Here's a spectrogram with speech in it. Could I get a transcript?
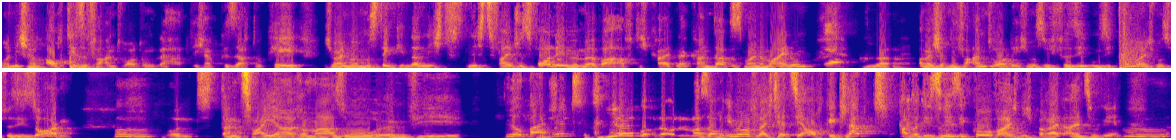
Und ich habe auch diese Verantwortung gehabt. Ich habe gesagt, okay, ich meine, man muss den Kindern nichts, nichts Falsches vorleben, wenn man Wahrhaftigkeiten erkannt hat. Das ist meine Meinung. Ja. Aber, aber ich habe eine Verantwortung. Ich muss mich für sie, um sie kümmern. Ich muss für sie sorgen. Mhm. Und dann zwei Jahre mal so irgendwie Low Budget. Oder, oder, was auch immer. Vielleicht hätte es ja auch geklappt, aber dieses Risiko war ich nicht bereit einzugehen. Mhm.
